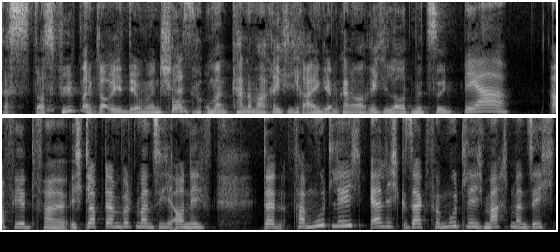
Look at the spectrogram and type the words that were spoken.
das, das fühlt man, glaube ich, in dem Moment schon. Das- und man kann da mal richtig reingehen, man kann da mal richtig laut mitsingen. Ja, auf jeden Fall. Ich glaube, dann wird man sich auch nicht, dann vermutlich, ehrlich gesagt, vermutlich macht man sich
